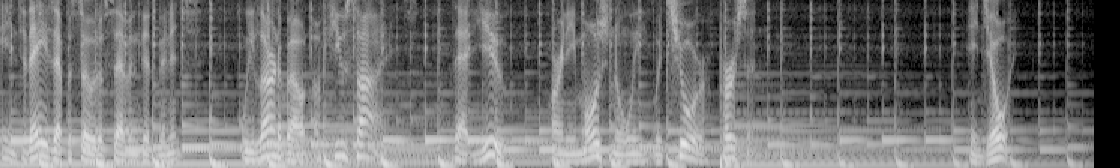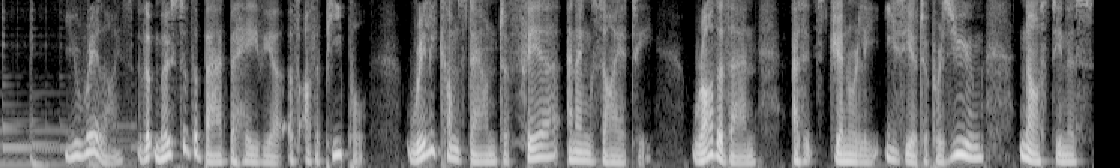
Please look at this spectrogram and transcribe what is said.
In today's episode of 7 Good Minutes, we learn about a few signs that you are an emotionally mature person. Enjoy. You realize that most of the bad behavior of other people really comes down to fear and anxiety rather than, as it's generally easier to presume, nastiness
